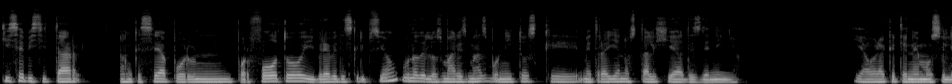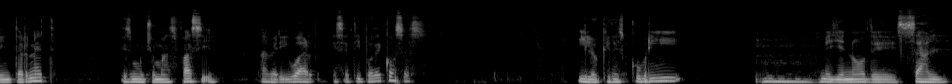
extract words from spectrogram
quise visitar, aunque sea por un por foto y breve descripción, uno de los mares más bonitos que me traía nostalgia desde niño. Y ahora que tenemos el internet, es mucho más fácil averiguar ese tipo de cosas. Y lo que descubrí mm, me llenó de sal,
